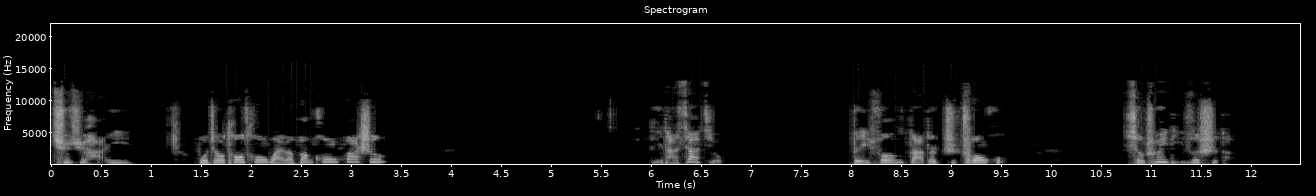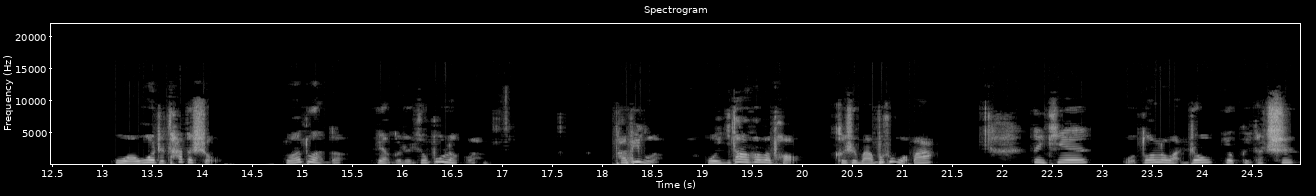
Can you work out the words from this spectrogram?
区区寒意，我就偷偷买了半空花生给他下酒。北风打着纸窗户，像吹笛子似的。我握着他的手，暖暖的，两个人就不冷了。他病了，我一趟趟的跑。可是瞒不住我妈。那天我端了碗粥要给他吃，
